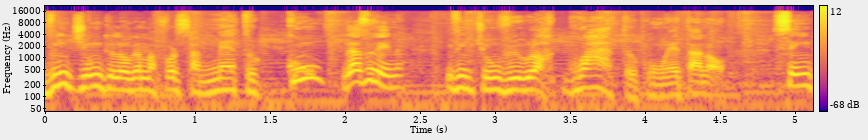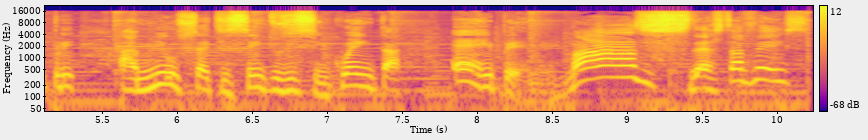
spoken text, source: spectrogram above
21 kgfm com gasolina e 21,4 com etanol, sempre a 1750 RPM. Mas desta vez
